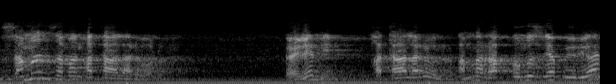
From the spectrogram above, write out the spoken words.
zaman zaman hataları olur. Öyle mi? Hataları olur. Ama Rabbimiz ne buyuruyor?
